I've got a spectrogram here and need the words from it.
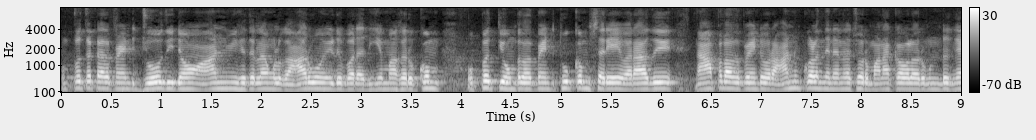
முப்பத்தெட்டாவது பாயிண்ட் ஜோதிடம் ஆன்மீகத்தில் உங்களுக்கு ஆர்வம் ஈடுபாடு அதிகமாக இருக்கும். முப்பத்தி ஒன்பதாவது பாயிண்ட் தூக்கம் சரியாக வராது. நாற்பதாவது பாயிண்ட் ஒரு ஆண் குழந்தை நினைச்ச ஒரு மனக்கவலை உண்டுங்க.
